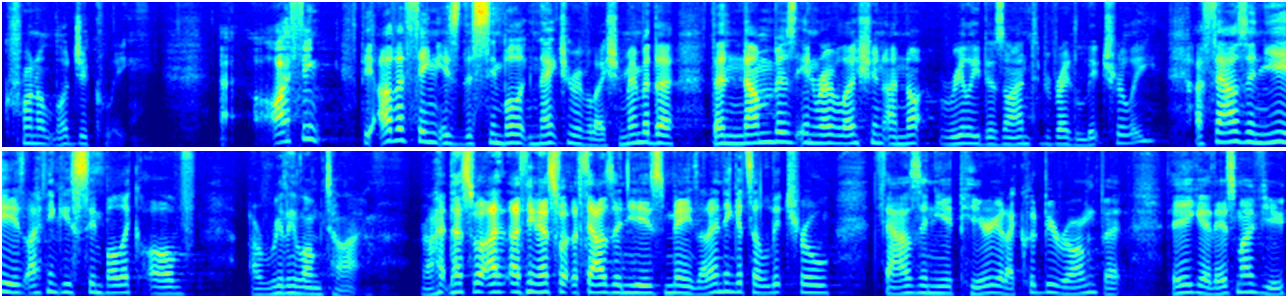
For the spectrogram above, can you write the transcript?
chronologically. I think the other thing is the symbolic nature of Revelation. Remember, the, the numbers in Revelation are not really designed to be read literally. A thousand years, I think, is symbolic of a really long time, right? That's what I, I think that's what a thousand years means. I don't think it's a literal thousand year period. I could be wrong, but there you go. There's my view.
